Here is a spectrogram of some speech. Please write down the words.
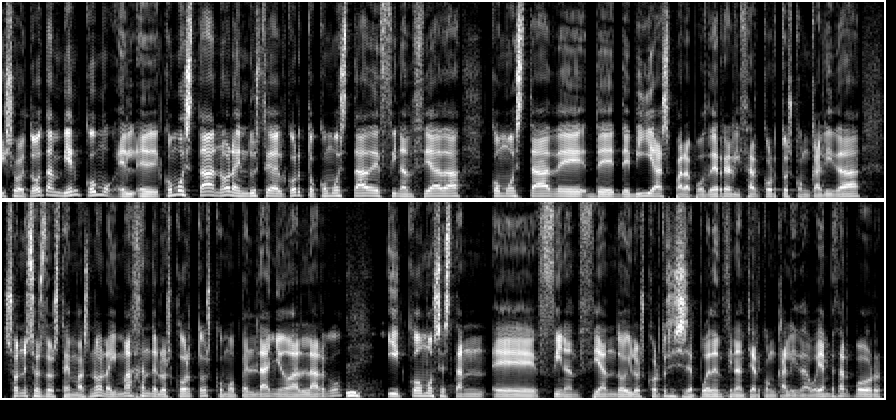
sobre todo también cómo, el, cómo está ¿no? la industria del corto, cómo está de financiada, cómo está de, vías para poder realizar cortos con calidad. Son esos dos temas, ¿no? La imagen de los cortos como peldaño al largo y cómo se están eh, financiando y los cortos y si se pueden financiar con calidad. Voy a empezar por,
